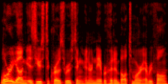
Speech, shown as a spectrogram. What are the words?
Laura Young is used to crows roosting in her neighborhood in Baltimore every fall.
